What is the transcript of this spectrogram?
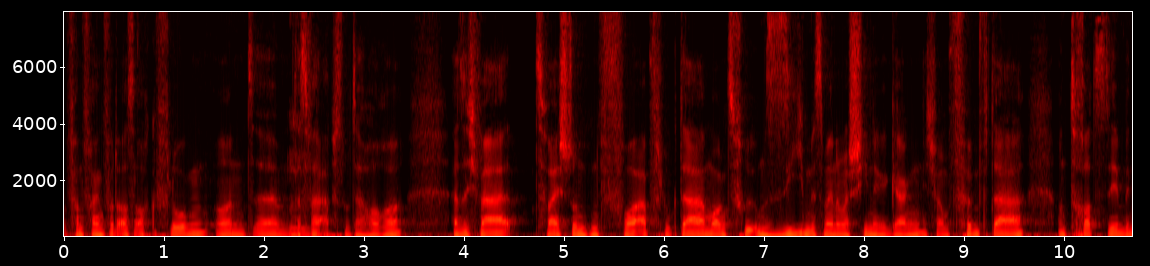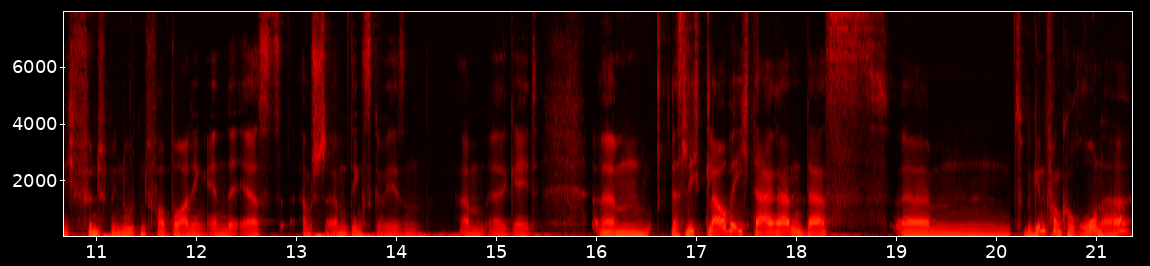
von Frankfurt aus auch geflogen und ähm, mhm. das war absoluter Horror. Also ich war zwei Stunden vor Abflug da. Morgens früh um sieben ist meine Maschine gegangen. Ich war um fünf da und trotzdem bin ich fünf Minuten vor Boardingende erst am, am Dings gewesen, am äh, Gate. Ähm, das liegt, glaube ich, daran, dass ähm, zu Beginn von Corona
